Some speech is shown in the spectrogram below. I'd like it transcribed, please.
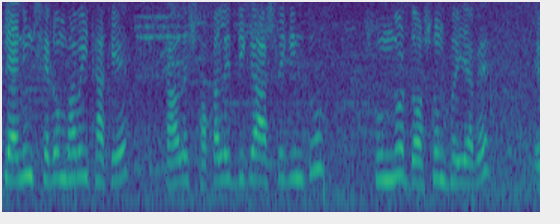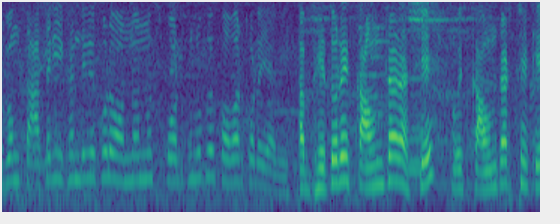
প্ল্যানিং সেরমভাবেই থাকে, তাহলে সকালের দিকে আসলে কিন্তু সুন্দর দর্শন হয়ে যাবে এবং তাড়াতাড়ি এখান থেকে করে অন্যান্য স্পটগুলোকে কভার করা যাবে। আর ভেতরে কাউন্টার আছে, ওই কাউন্টার থেকে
